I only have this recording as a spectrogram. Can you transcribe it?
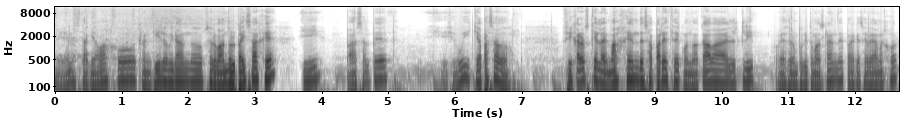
Muy bien, está aquí abajo, tranquilo, mirando, observando el paisaje y pasa el pez y dice, uy, ¿qué ha pasado? Fijaros que la imagen desaparece cuando acaba el clip, voy a hacer un poquito más grande para que se vea mejor.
